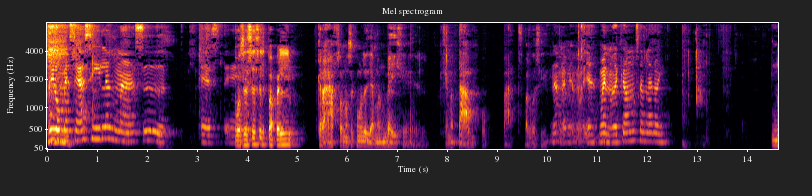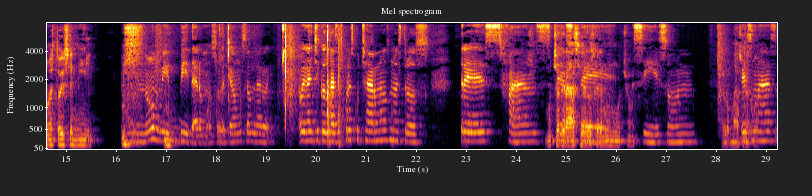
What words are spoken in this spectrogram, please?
Digo, me sé así las más. eh, Este. Pues ese es el papel craft o no sé cómo le llaman, beige, que se llama tab o pat o algo así. No, hombre, mi amor, ya. Bueno, ¿de qué vamos a hablar hoy? No estoy senil. No, mi vida hermoso, ¿de qué vamos a hablar hoy? Oigan, chicos, gracias por escucharnos, nuestros tres fans. Muchas gracias, los queremos mucho. Sí, son. A lo más Es mejor. más,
